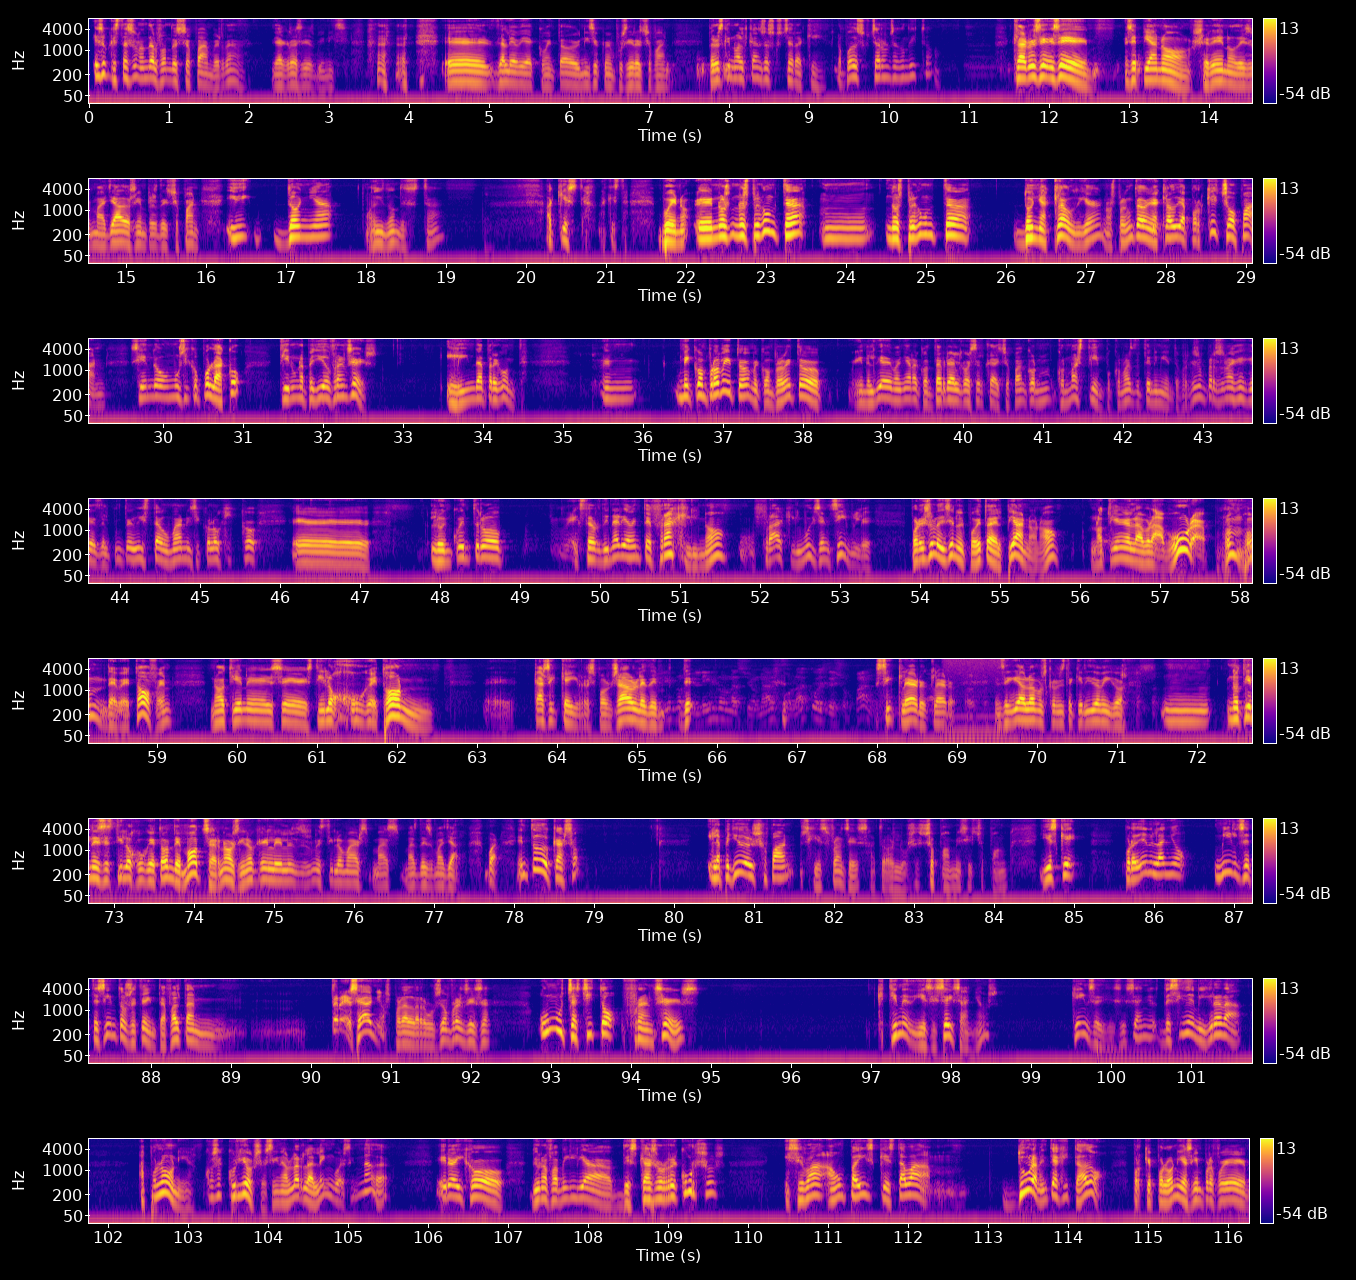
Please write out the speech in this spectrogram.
eso que está sonando al fondo es Chopin, ¿verdad? Ya, gracias, Vinicio. eh, ya le había comentado a Vinicio que me pusiera Chopin. Pero es que no alcanzo a escuchar aquí. ¿Lo puedo escuchar un segundito? Claro, ese, ese, ese piano sereno, desmayado, siempre es de Chopin. Y doña... Ay, ¿dónde está? Aquí está, aquí está. Bueno, eh, nos, pregunta, mmm, nos pregunta doña Claudia, nos pregunta doña Claudia, ¿por qué Chopin, siendo un músico polaco, tiene un apellido francés? Linda pregunta. Mm, me comprometo, me comprometo en el día de mañana a contarle algo acerca de Chopin con, con, más tiempo, con más detenimiento, porque es un personaje que desde el punto de vista humano y psicológico eh, lo encuentro extraordinariamente frágil, ¿no? Frágil, muy sensible. Por eso le dicen el poeta del piano, ¿no? No tiene la bravura de Beethoven, no tiene ese estilo juguetón, eh, casi que irresponsable de, de... Sí, claro, claro. Enseguida hablamos con este querido amigo. Mm, no tiene ese estilo juguetón de Mozart, no, sino que es un estilo más, más, más desmayado. Bueno, en todo caso, el apellido de Chopin, si es francés, a todos los Chopin, Monsieur Chopin, y es que por allá en el año 1770, faltan 13 años para la Revolución Francesa, un muchachito francés que tiene 16 años, 15, 16 años, decide emigrar a, a Polonia, cosa curiosa, sin hablar la lengua, sin nada. Era hijo de una familia de escasos recursos y se va a un país que estaba duramente agitado, porque Polonia siempre fue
